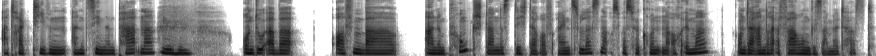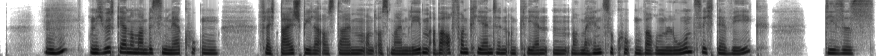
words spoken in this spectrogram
attraktiven, anziehenden Partner. Mhm. Und du aber offenbar an einem Punkt standest, dich darauf einzulassen, aus was für Gründen auch immer, und da andere Erfahrungen gesammelt hast. Mhm. Und ich würde gerne noch mal ein bisschen mehr gucken, vielleicht Beispiele aus deinem und aus meinem Leben, aber auch von Klientinnen und Klienten nochmal hinzugucken, warum lohnt sich der Weg, dieses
